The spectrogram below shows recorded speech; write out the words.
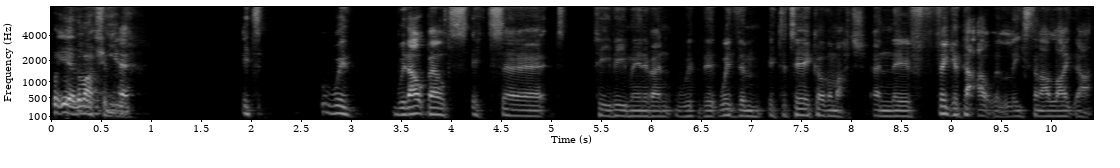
But yeah, the match. Yeah, it's with without belts. It's a TV main event with the, with them. It's a takeover match, and they've figured that out at least, and I like that.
